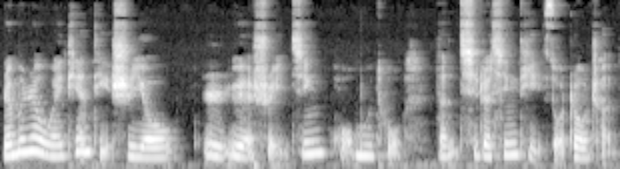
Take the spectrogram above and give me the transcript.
人们认为天体是由日月水金火木土等七个星体所构成，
